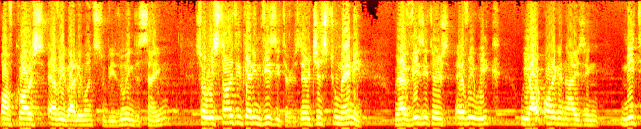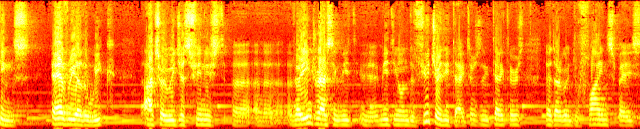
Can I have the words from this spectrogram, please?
of course, everybody wants to be doing the same. So we started getting visitors. There are just too many. We have visitors every week. We are organizing meetings every other week. Actually, we just finished a, a, a very interesting meet, uh, meeting on the future detectors, detectors that are going to fly in space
